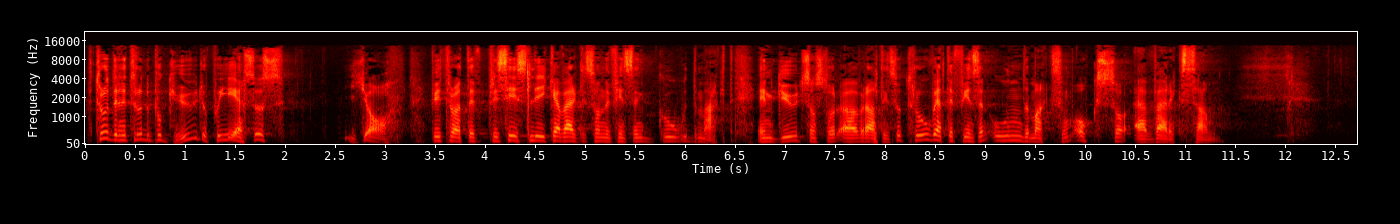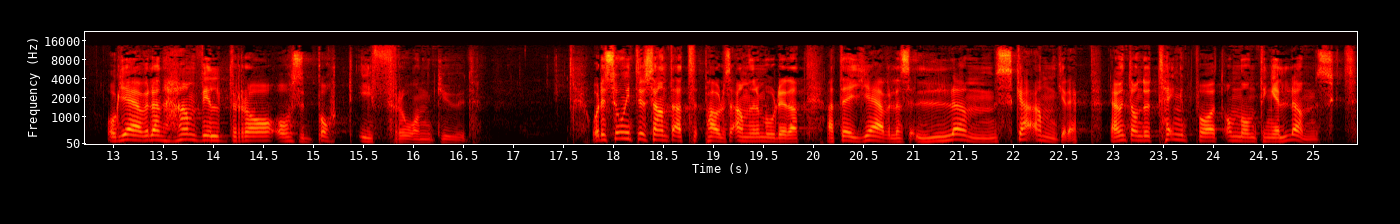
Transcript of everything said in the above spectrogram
Jag trodde ni trodde på Gud och på Jesus. Ja, vi tror att det är precis lika verkligt som det finns en god makt, en Gud som står över allting, så tror vi att det finns en ond makt som också är verksam. Och djävulen han vill dra oss bort ifrån Gud. Och Det är så intressant att Paulus använder ordet att, att det är djävulens lömska angrepp. Jag vet inte om du har tänkt på att om någonting är lömskt,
